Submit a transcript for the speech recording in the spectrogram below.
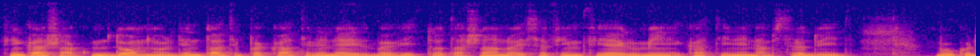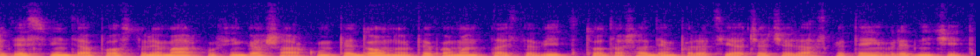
fiindcă așa cum Domnul din toate păcatele ne-a izbăvit, tot așa noi să fim fii ai luminii ca tine ne-am străduit. Bucură-te, Sfinte Apostole Marcu, fiindcă așa cum pe Domnul pe pământ ai stăvit, tot așa de împărăția cea cerească te-ai învrednicit.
